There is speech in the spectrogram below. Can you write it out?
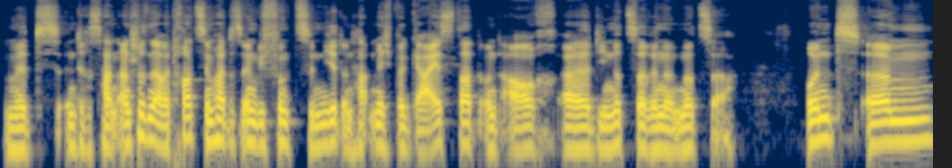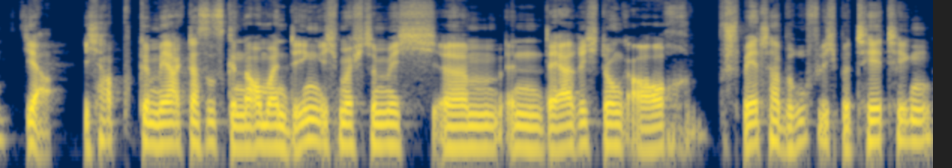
mit interessanten Anschlüssen. Aber trotzdem hat es irgendwie funktioniert und hat mich begeistert und auch äh, die Nutzerinnen und Nutzer. Und ähm, ja, ich habe gemerkt, das ist genau mein Ding. Ich möchte mich ähm, in der Richtung auch später beruflich betätigen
